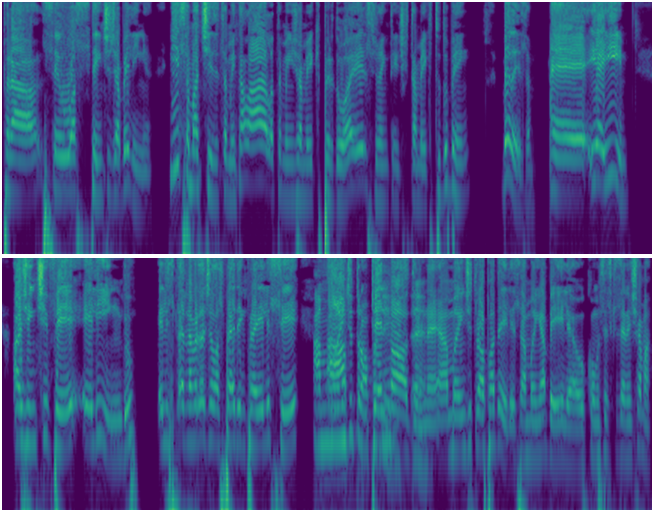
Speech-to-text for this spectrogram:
pra ser o assistente de abelhinha. Nisso, a Matisse também tá lá, ela também já meio que perdoa ele, já entende que tá meio que tudo bem. Beleza. É, e aí, a gente vê ele indo. Eles, na verdade, elas pedem pra ele ser A mãe A de tropa deles. Mother, é. né? A mãe de tropa deles, a mãe abelha, ou como vocês quiserem chamar.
